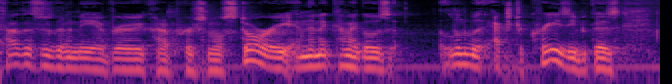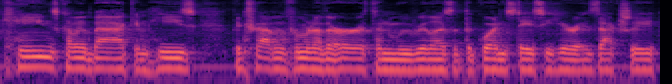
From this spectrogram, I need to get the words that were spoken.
thought this was going to be a very kind of personal story, and then it kind of goes a little bit extra crazy because Kaine's coming back and he's been traveling from another Earth, and we realize that the Gwen Stacy here is actually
